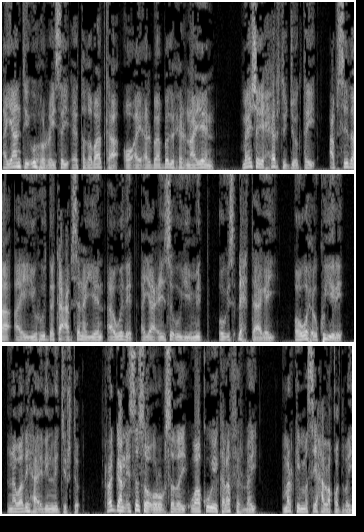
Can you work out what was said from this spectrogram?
ayaantii u horraysay ee toddobaadka oo ay albaabadu xidhnaayeen meeshay xertu joogtay cabsida ay yuhuudda ka cabsanayeen aawadeed ayaa ciise u yimid uu isdhex taagay oo wuxuu ku yidhi nabadiha idinla jirto. Raggan isa soo urursaday waa kuwii kala firdhay markii masiixa la qodbay.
